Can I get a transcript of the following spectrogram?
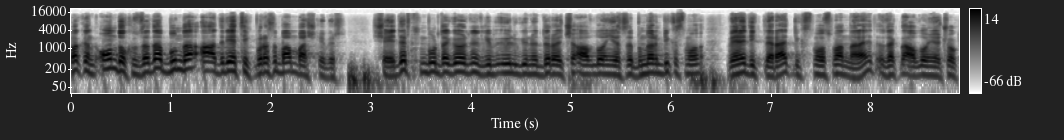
Bakın 19'da da bunda Adriyatik. Burası bambaşka bir şeydir. Burada gördüğünüz gibi Ülgün'ü, Dıraç'ı, Avlonya'sı bunların bir kısmı Venediklere ait, bir kısmı Osmanlılara ait. Özellikle Avlonya çok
